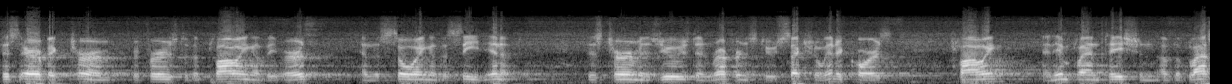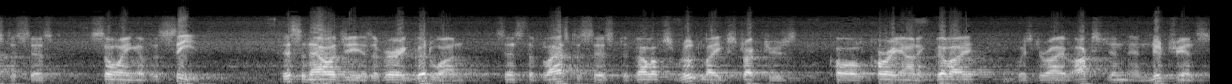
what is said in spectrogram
This Arabic term refers to the plowing of the earth and the sowing of the seed in it. This term is used in reference to sexual intercourse, plowing, and implantation of the blastocyst, sowing of the seed. This analogy is a very good one since the blastocyst develops root-like structures called chorionic villi, which derive oxygen and nutrients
